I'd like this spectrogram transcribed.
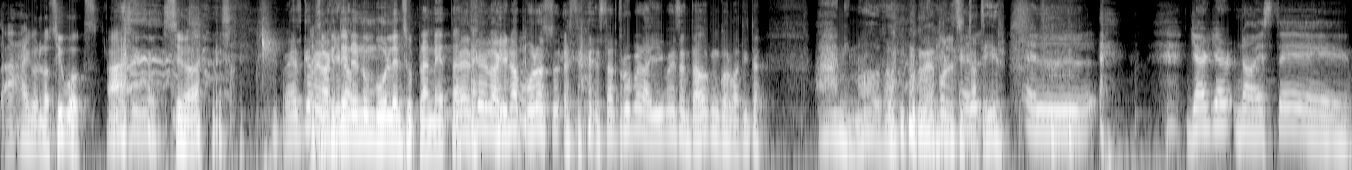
Ah, los Ewoks. Ah, Sí, güey, es que me Así que imagino. tienen un bull en su güey, planeta. Es que me imagino a puro Star Trooper ahí, güey, sentado con corbatita. Ah, ni modo. Por el citatir. El. Jar Jar. No, este.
